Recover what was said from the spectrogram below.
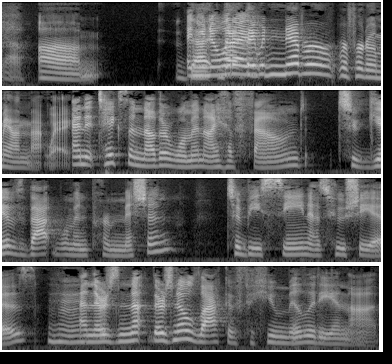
Yeah. Um you know what that I- they would never refer to a man that way. And it takes another woman I have found to give that woman permission to be seen as who she is. Mm-hmm. And there's no there's no lack of humility in that.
